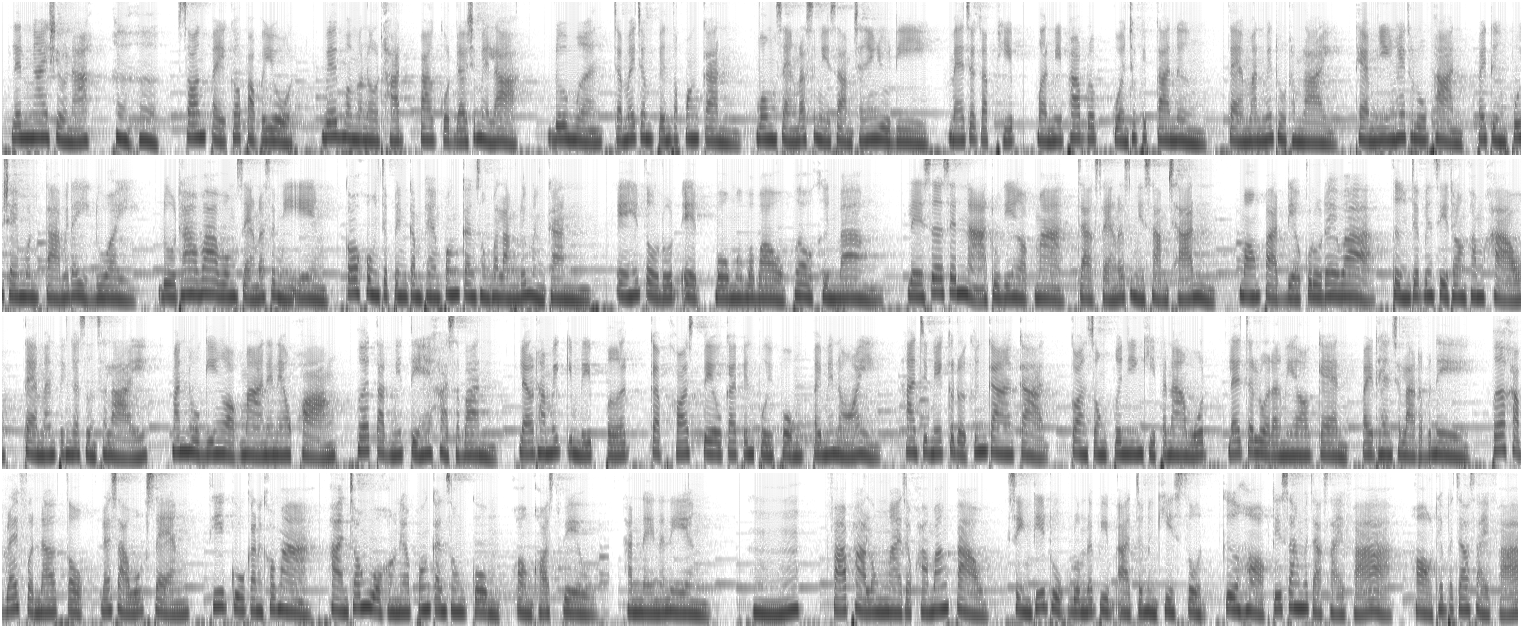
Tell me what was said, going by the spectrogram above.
เล่นง่ายเชียวนะ เฮ้อเฮ้อซ่อนไปก็เปล่าประโยชน์เวทมนต์มโนทัศน์ปรากฏแล้วใช่ไหมล่ะ ดูเหมือนจะไม่จำเป็นต้องป้องกัน วงแสงรัศมีสามชั้นยังอยู่ดี แม้จะกระพริบเหมือนมีภาพรบกวนชั่วพริบตาหนึ่ง แต่มันไม่ถูกทำลาย แถมยิงให้ทะลุผ่านไปถึงผู้ใช้มนตาไม่ได้อีกด้วย ดูท่าว่าวงแสงรัศมีเอง ก็คงจะเป็นกำแพงป้องกันส่งพลังด้วยเหมือนกัน เอฮิโตรุดเอ็ดโบมือเบาๆ เพื่อเอาคืนบ้าง เลเซอร์เส้นหนาถูกยิงออกมาจากแสงรัศมี 3 ชั้น มองปาดเดียวก็รู้ได้ว่า ถึงจะเป็นสีทองคำขาว แต่มันเป็นกระสุนสลาย มันถูกยิงออกมาในแนวขวาง เพื่อตัดมิติให้ขาดสะบั้นแล้วทำให้กิมลิปเปิดกับคอสเบลกลายเป็นปุ๋ยผงไปไม่น้อยฮาจิเมะกระโดดขึ้นกลางอากาศ ก่อนส่งปืนยิงขีปนาวุธ และจรวดอังนีออแกน ไปแทนฉลากดับเบิลเอเพื่อขับไล่ฝนดาวตก และสาวกแสงที่กูกันเข้ามา ผ่านช่องโหว่ของแนวป้องกันทรงกลมของคอสเวลทันในนั่นเอง หืม ฟ้าผ่าลงมาจากความว่างเปล่า สิ่งที่ถูกรวมและบีบอัดจนถึงขีดสุด คือหอกที่สร้างมาจากสายฟ้า หอกเทพเจ้าสายฟ้า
